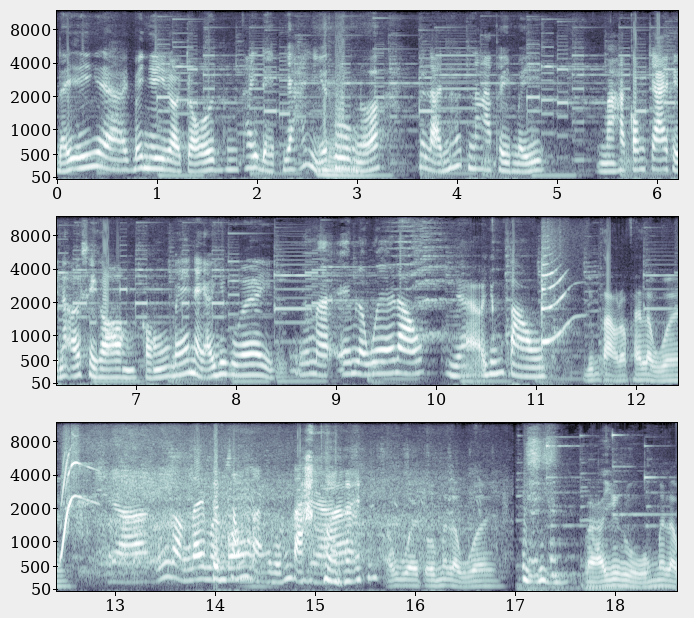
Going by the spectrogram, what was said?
Để ý à, bé nhi rồi trời ơi thấy đẹp gái gì dễ Ừ. thương nữa. Với lại nết na thùy mị mà hai con trai thì nó ở sài gòn còn bé này ở dưới quê. Nhưng mà em là quê ở đâu? Dạ ở vũng tàu. Vũng tàu đâu phải là quê. Dạ cũng gần đây mà sinh sống tại vũng tàu. Dạ. ở quê tôi mới là quê. Và ở dưới ruộng mới là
